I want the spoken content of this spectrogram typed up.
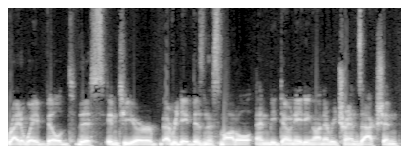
right away build this into your everyday business model and be donating on every transaction.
